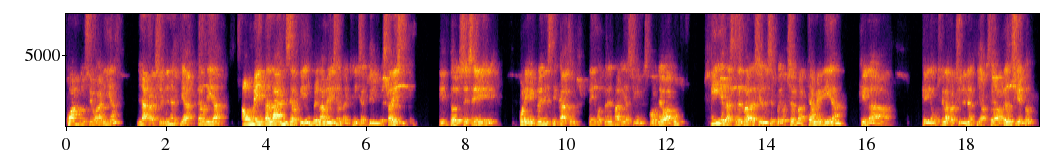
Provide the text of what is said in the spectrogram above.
cuando se varía la fracción de energía perdida, aumenta la incertidumbre en la medición, la incertidumbre estadística. Entonces, eh, por ejemplo, en este caso, tengo tres variaciones por debajo y en las tres variaciones se puede observar que a medida que la, que digamos que la fracción de energía se va reduciendo,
